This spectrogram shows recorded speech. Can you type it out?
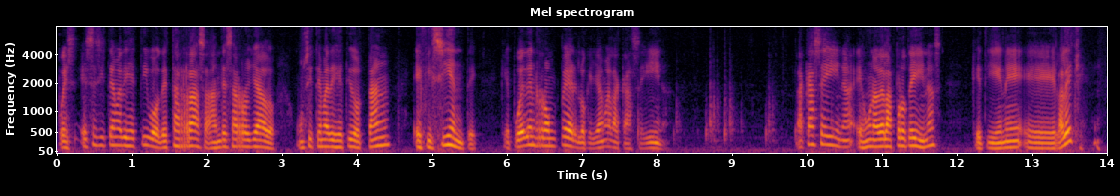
pues ese sistema digestivo de estas razas han desarrollado un sistema digestivo tan eficiente que pueden romper lo que llama la caseína. La caseína es una de las proteínas que tiene eh, la leche.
